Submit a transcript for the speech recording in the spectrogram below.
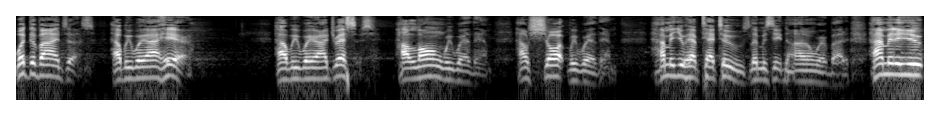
What divides us? How we wear our hair, how we wear our dresses, how long we wear them, how short we wear them. How many of you have tattoos? Let me see. No, I don't worry about it. How many of you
